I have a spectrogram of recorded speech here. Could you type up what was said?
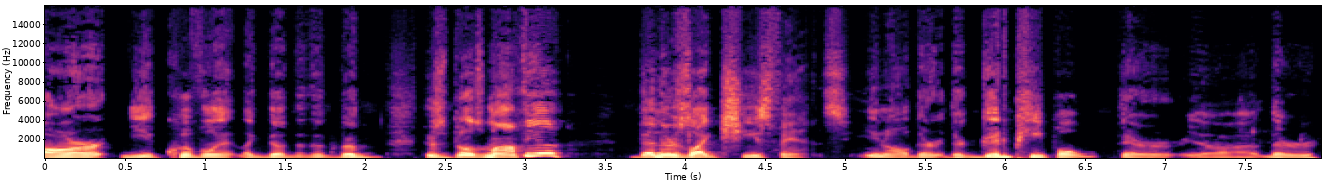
are the equivalent. Like the, the, the, the there's Bills Mafia, then there's like Chiefs fans. You know, they're they're good people. They're uh, they're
